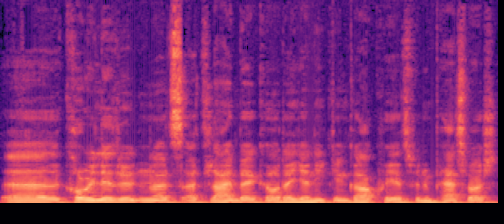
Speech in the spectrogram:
Äh, Corey Littleton als, als Linebacker oder Yannick Ngakwe jetzt für den Pass Rush.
